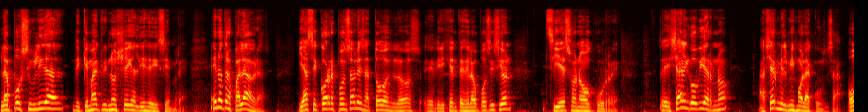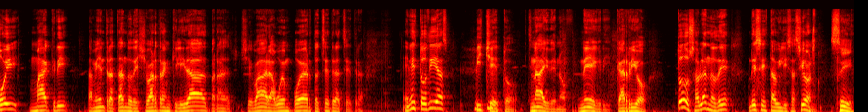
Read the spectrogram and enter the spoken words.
la posibilidad de que Macri no llegue al 10 de diciembre. En otras palabras, y hace corresponsables a todos los eh, dirigentes de la oposición si eso no ocurre. Entonces, ya el gobierno, ayer el mismo la CUNSA, hoy Macri también tratando de llevar tranquilidad para llevar a buen puerto, etcétera, etcétera. En estos días, Pichetto, Naidenov, Negri, Carrió, todos hablando de desestabilización. Sí.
